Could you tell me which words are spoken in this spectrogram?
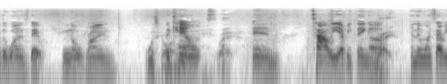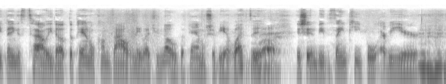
the ones that you know run What's going the on? counts Right. and tally everything up Right. and then once everything is tallied up the panel comes out and they let you know the panel should be elected Right. It shouldn't be the same people every year Mm-hmm.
